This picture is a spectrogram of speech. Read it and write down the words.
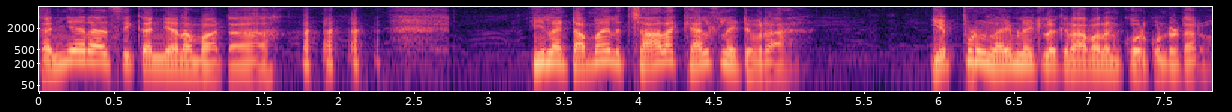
కన్యారాశి కన్యానమాట ఇలాంటి అమ్మాయిలు చాలా క్యాల్కులేటివ్ రా ఎప్పుడు లైమ్ లైట్లోకి రావాలని కోరుకుంటుంటారు.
